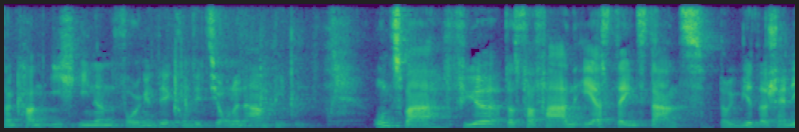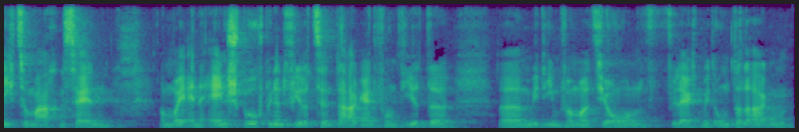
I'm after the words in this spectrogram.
dann kann ich Ihnen folgende Konditionen anbieten. Und zwar für das Verfahren erster Instanz. Da wird wahrscheinlich zu machen sein, einmal ein Einspruch binnen 14 Tagen, ein fundierter, mit Information, vielleicht mit Unterlagen.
